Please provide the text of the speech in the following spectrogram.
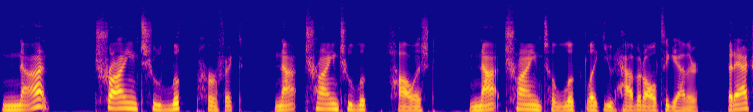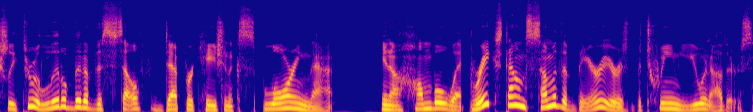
not trying to look perfect, not trying to look polished, not trying to look like you have it all together, but actually through a little bit of the self deprecation, exploring that in a humble way, breaks down some of the barriers between you and others.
